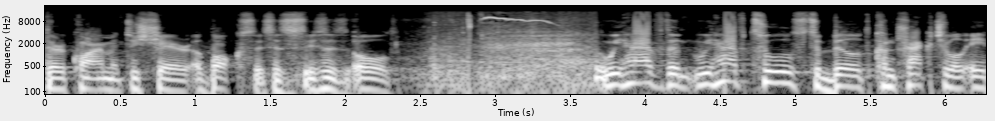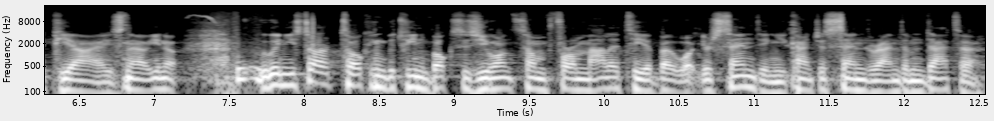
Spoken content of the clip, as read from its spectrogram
the requirement to share a box. This is, this is old we have, the, we have tools to build contractual APIs. Now, you know, when you start talking between boxes, you want some formality about what you're sending. You can't just send random data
